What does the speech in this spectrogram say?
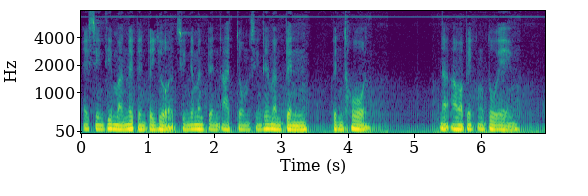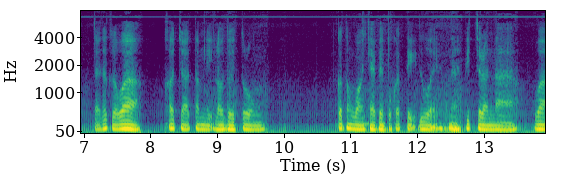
ไอ้สิ่งที่มันไม่เป็นประโยชน์ สิ่งที่มันเป็นอาจม สิ่งที่มันเป็นเป็นโทษนะเอามาเป็นของตัวเอง แต่ถ้าเกิดว่าเขาจะตำหนิเราโดยตรง ก็ต้องวางใจเป็นปกติด้วยนะพิจารณาว่า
